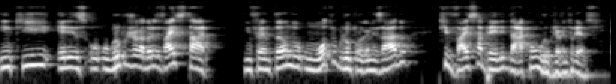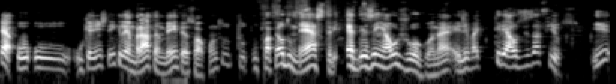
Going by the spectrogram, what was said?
em que eles, o, o, grupo de jogadores vai estar enfrentando um outro grupo organizado que vai saber lidar com o grupo de aventureiros. É, o, o, o que a gente tem que lembrar também, pessoal, quando tu, o papel do mestre é desenhar o jogo, né? Ele vai criar os desafios. E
